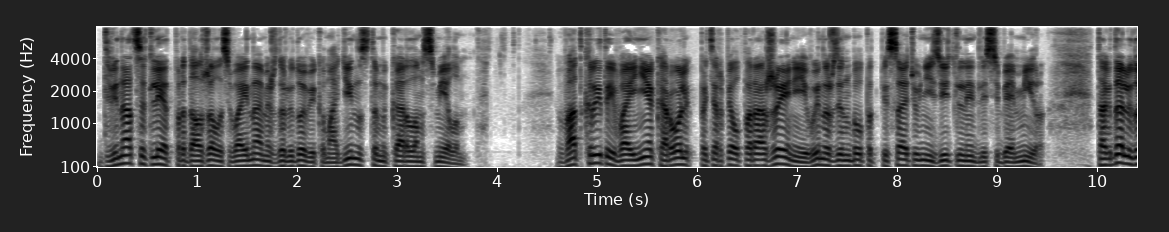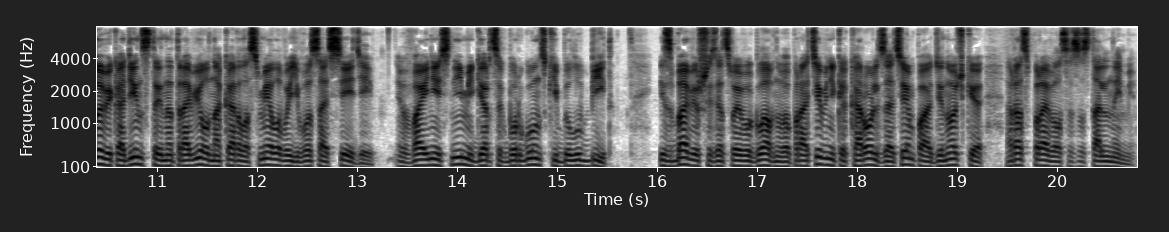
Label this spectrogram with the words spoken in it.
12 лет продолжалась война между Людовиком XI и Карлом Смелым. В открытой войне король потерпел поражение и вынужден был подписать унизительный для себя мир. Тогда Людовик XI натравил на Карла Смелого его соседей. В войне с ними герцог Бургундский был убит. Избавившись от своего главного противника, король затем поодиночке расправился с остальными.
